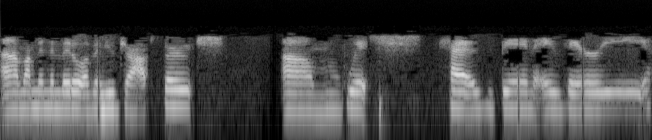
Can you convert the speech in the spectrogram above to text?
um, I'm in the middle of a new job search, um, which has been a very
